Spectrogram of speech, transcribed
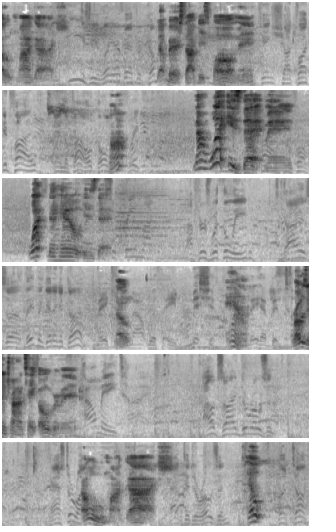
Oh my gosh. Y'all better stop this ball, man. Huh? Now what is that, man? What the hell is that? Raptors with the lead. Guys, uh, they've been getting it done. Out with a mission. Damn. Rosen trying to take over, man. How many times? Outside DeRozan. Pass to Oh my gosh. Back to DeRozan. Help. The dunk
